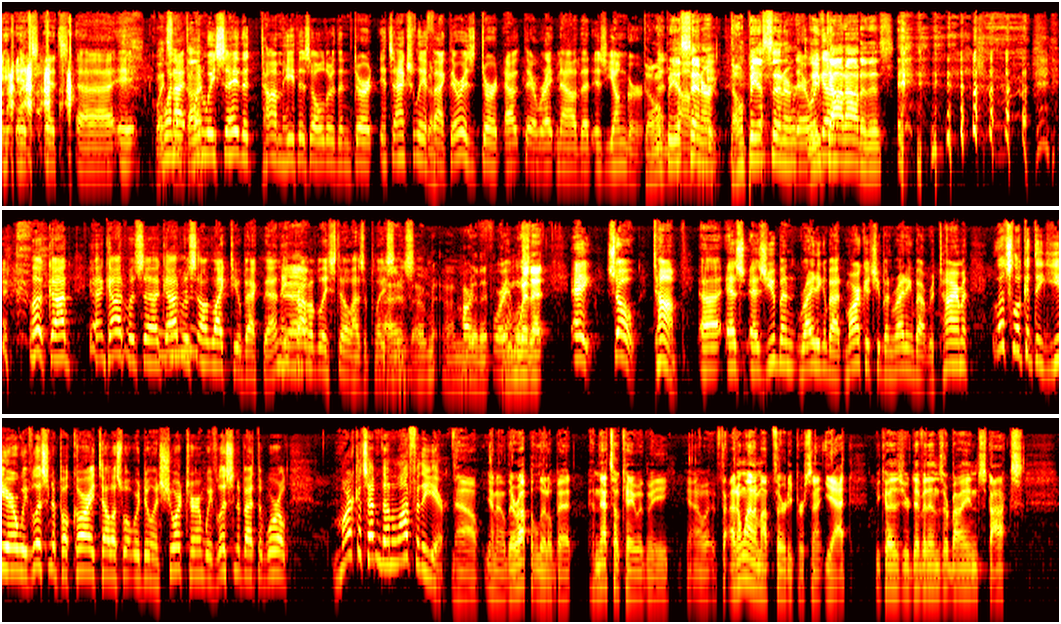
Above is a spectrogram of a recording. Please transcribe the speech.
it- it's it's uh, it, when I when we say that Tom Heath is older than dirt, it's actually a fact. There is dirt out there right now that is younger. Don't be a sinner. Heath. Don't be a sinner. There we We've go. got out of this. Look, God, God was uh, God was uh, liked you back then. He Yeah. probably still has a place in I'm, his I'm, I'm heart with it. for you. I'm We'll with see. it. Hey, so Tom, uh, as as you've been writing about markets, you've been writing about retirement. Let's look at the year. We've listened to Polcari tell us what we're doing short term. We've listened about the world. Markets haven't done a lot for the year. Now, you know, they're up a little bit, and that's okay with me. You know, if I don't want them up 30% yet because your dividends are buying stocks.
